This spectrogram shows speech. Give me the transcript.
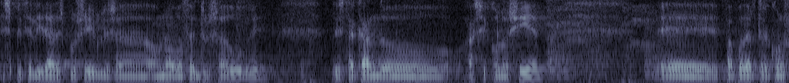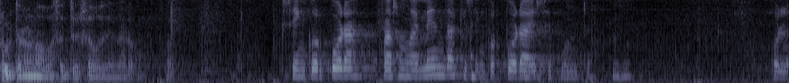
especialidades posibles ao novo centro de saúde, destacando a psicología, eh, para poder ter consulta no novo centro de saúde de Narón. Vale. Se incorpora, faz unha emenda que se incorpora a ese punto. Uh -huh.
